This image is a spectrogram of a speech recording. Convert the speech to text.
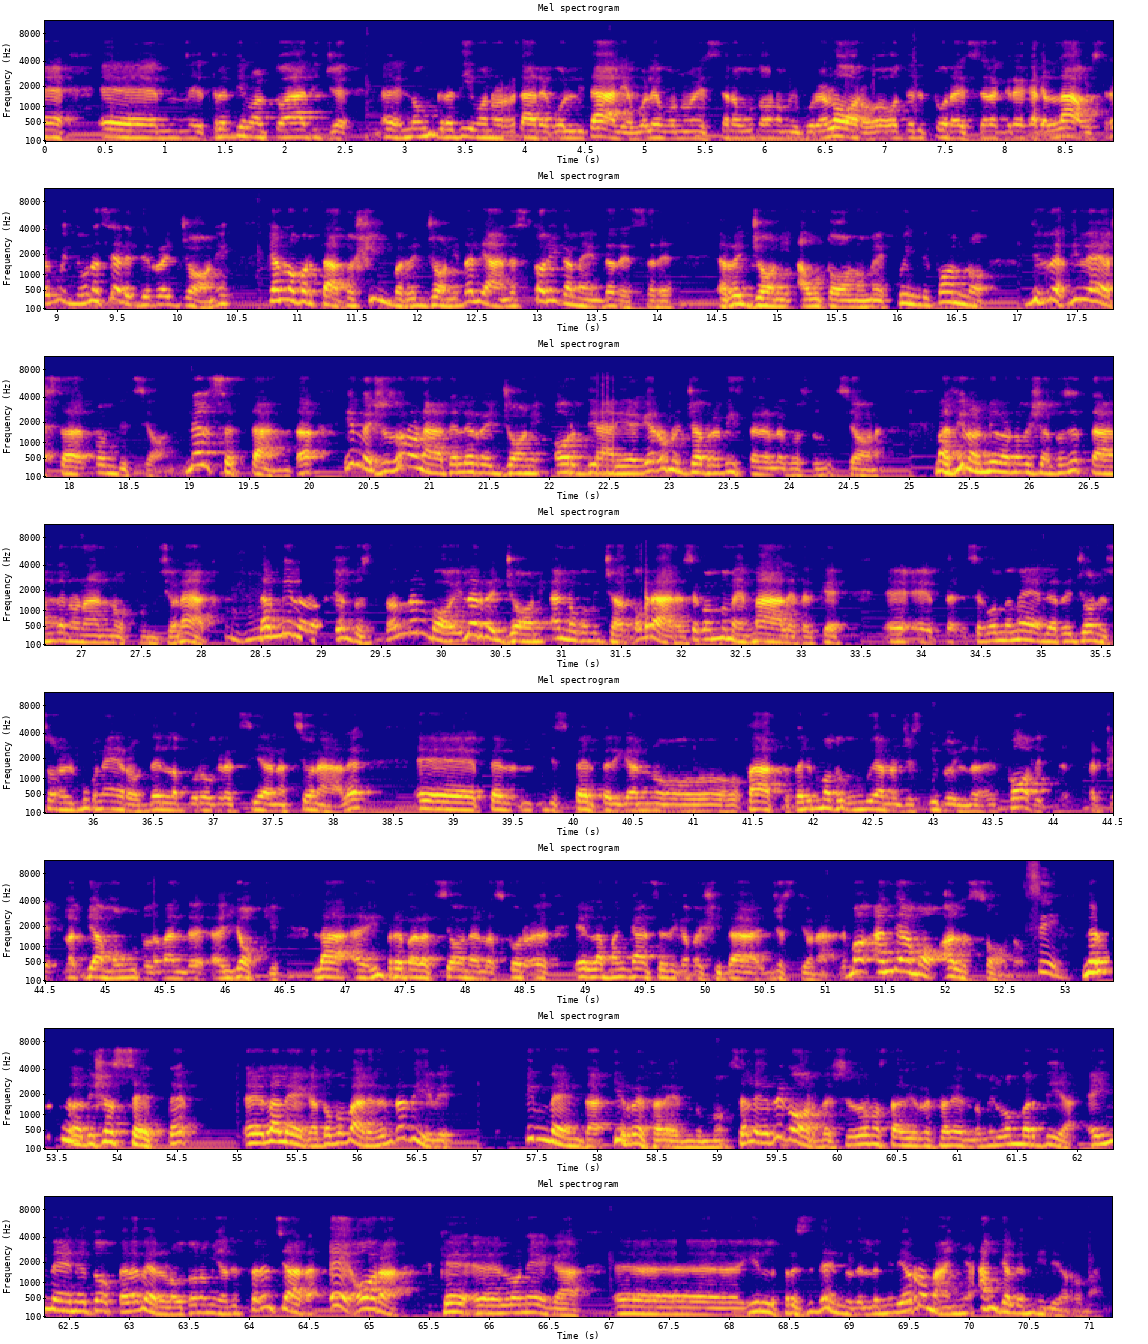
eh, Trentino Alto Adige eh, non gradivano restare con l'Italia, volevano essere autonomi pure loro o addirittura essere aggregati all'Austria, quindi una serie di regioni che hanno portato cinque regioni italiane storicamente ad essere regioni autonome, quindi con diversa condizione. Nel 70 invece sono nate le regioni ordinarie che erano già previste nella Costituzione ma fino al 1970 non hanno funzionato. Uh-huh. Dal 1970 in poi le regioni hanno cominciato a operare, secondo me male perché eh, eh secondo me le regioni sono il buco nero della burocrazia nazionale eh, per gli sperperi che hanno fatto, per il modo con cui hanno gestito il Covid, perché l'abbiamo avuto davanti agli occhi, la eh, impreparazione la scor- eh, e la mancanza di capacità gestionale. Ma andiamo al sodo. Sì. Nel 2017 eh, la Lega, dopo vari tentativi, inventa il referendum. Se lei ricorda, ci sono stati il referendum in Lombardia e in Veneto per avere l'autonomia differenziata e ora che eh, lo nega eh, il presidente dell'Emilia Romagna, anche l'Emilia Romagna.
